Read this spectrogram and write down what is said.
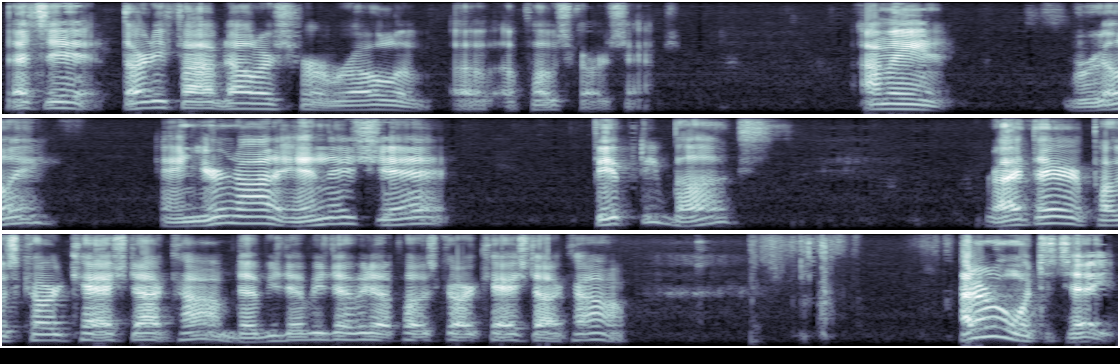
That's it. $35 for a roll of, of, of postcard stamps. I mean, really? And you're not in this yet? 50 bucks? Right there, postcardkash.com, www.postcardkash.com. I don't know what to tell you.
